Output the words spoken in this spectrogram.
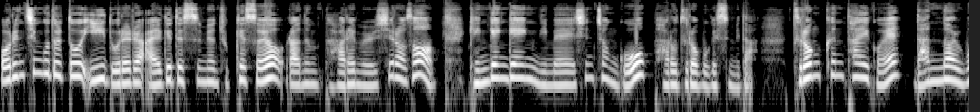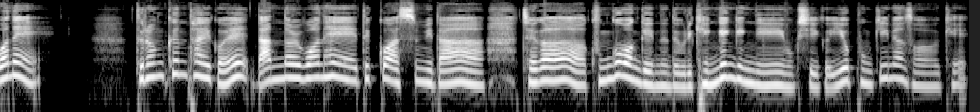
어린 친구들도 이 노래를 알게 됐으면 좋겠어요. 라는 바램을 실어서, 갱갱갱님의 신청곡 바로 들어보겠습니다. 드렁큰 타이거의 난 널 원해! 드렁큰 타이거의 난 널 원해 듣고 왔습니다. 제가 궁금한 게 있는데 우리 갱갱갱님 혹시 그 이어폰 끼면서 이렇게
